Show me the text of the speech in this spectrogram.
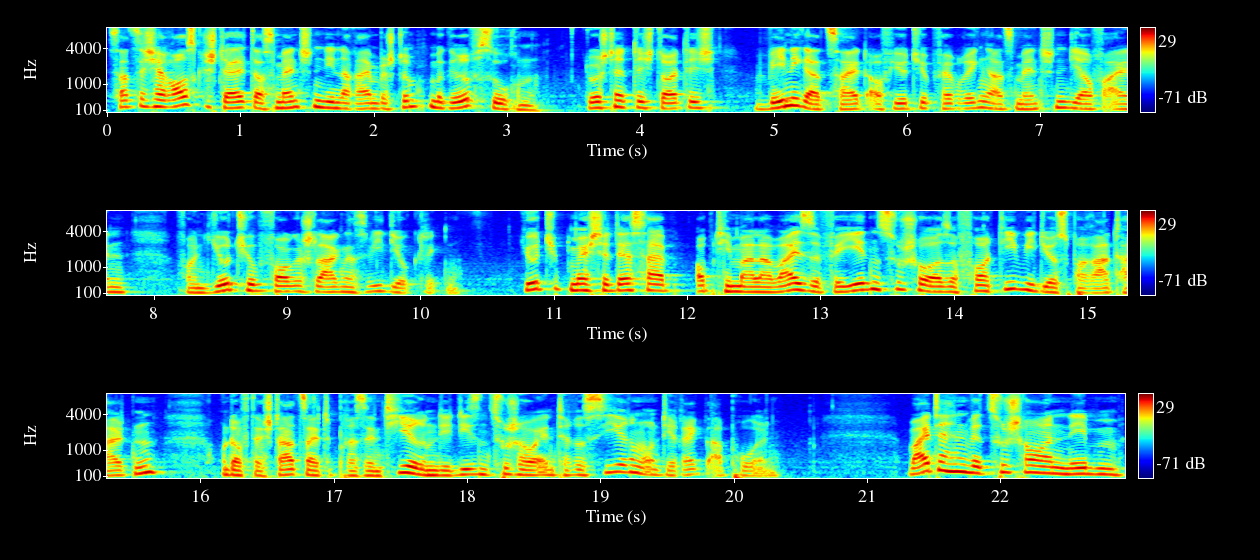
Es hat sich herausgestellt, dass Menschen, die nach einem bestimmten Begriff suchen, durchschnittlich deutlich weniger Zeit auf YouTube verbringen als Menschen, die auf ein von YouTube vorgeschlagenes Video klicken. YouTube möchte deshalb optimalerweise für jeden Zuschauer sofort die Videos parat halten und auf der Startseite präsentieren, die diesen Zuschauer interessieren und direkt abholen. Weiterhin wird Zuschauern neben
